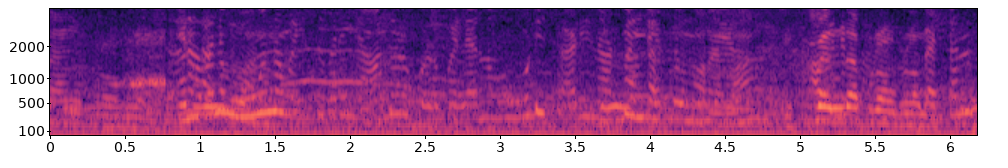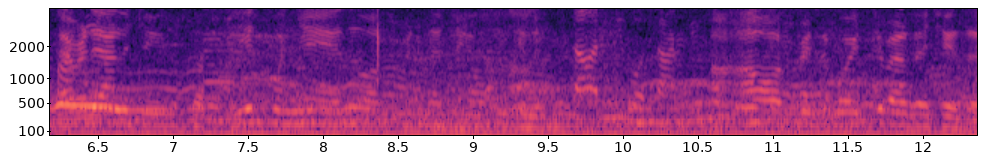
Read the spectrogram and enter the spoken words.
എന്താണ് പ്രോബ്ലം എനിക്കൊരു മൂന്ന് വയസ്സ് വരെ യാതൊരു കുഴപ്പമില്ലായിരുന്നു ഓടി ചാടി നടന്നു ഇപ്പൊ എന്താ പ്രോബ്ലം പെട്ടെന്ന് എവിടെയാണ് ചികിത്സ? ഈ കുഞ്ഞ് ഏത് ഹോസ്പിറ്റലിലാണ് ചികിത്സിക്കുന്നത് ആ- ഹോസ്പിറ്റലിൽ പോയിട്ട് വേണ്ട ചെയ്ത്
